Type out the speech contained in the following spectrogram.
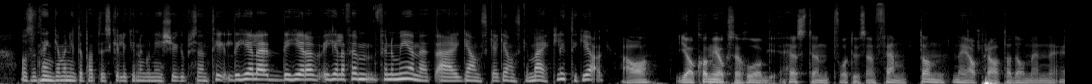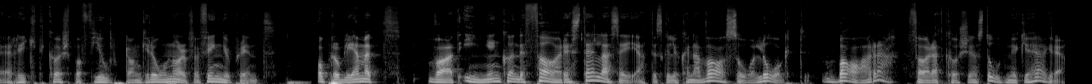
och så tänker man inte på att det skulle kunna gå ner 20% till. Det hela, det hela, hela fenomenet är ganska, ganska märkligt tycker jag. Ja, jag kommer ju också ihåg hösten 2015 när jag pratade om en eh, riktkurs på 14 kronor för Fingerprint. Och problemet var att ingen kunde föreställa sig att det skulle kunna vara så lågt bara för att kursen stod mycket högre.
